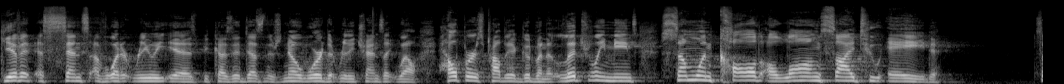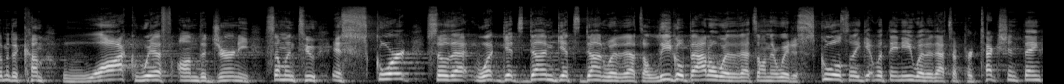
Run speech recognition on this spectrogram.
give it a sense of what it really is because it doesn't, there's no word that really translates well. Helper is probably a good one. It literally means someone called alongside to aid someone to come walk with on the journey, someone to escort so that what gets done gets done, whether that's a legal battle, whether that's on their way to school so they get what they need, whether that's a protection thing.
